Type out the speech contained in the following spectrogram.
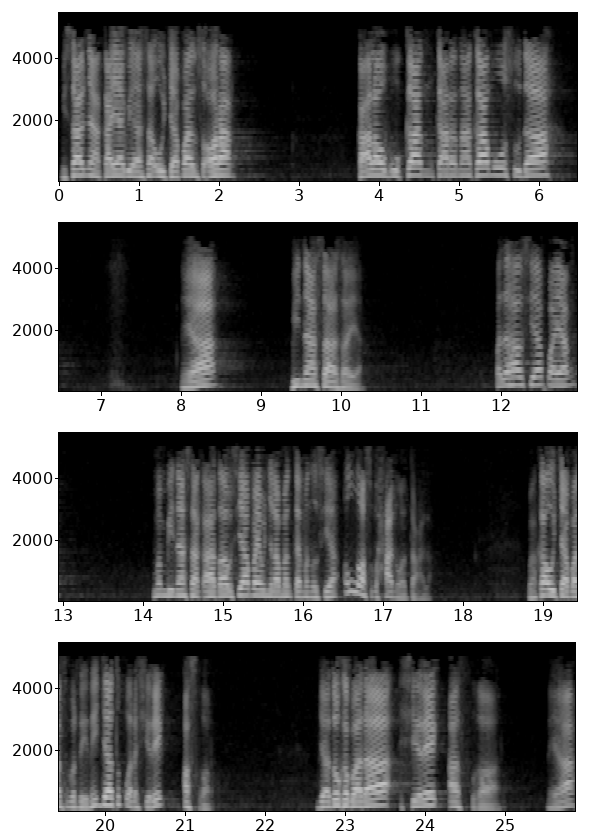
Misalnya kayak biasa ucapan seorang kalau bukan karena kamu sudah ya binasa saya. Padahal siapa yang membinasakan atau siapa yang menyelamatkan manusia? Allah Subhanahu wa taala. Maka ucapan seperti ini jatuh kepada syirik asgar. Jatuh kepada syirik asgar. Ya.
